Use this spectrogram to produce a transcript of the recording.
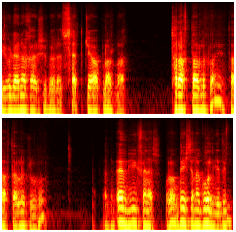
birbirlerine karşı böyle sert cevaplarla taraftarlık var ya taraftarlık ruhu Yani en büyük fener. Ulan beş tane gol yedin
